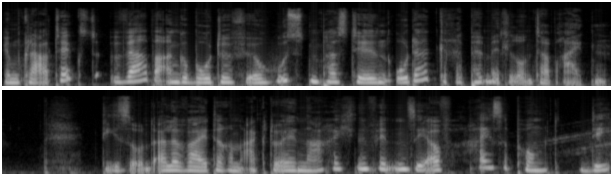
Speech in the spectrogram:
Im Klartext Werbeangebote für Hustenpastillen oder Grippemittel unterbreiten. Diese und alle weiteren aktuellen Nachrichten finden Sie auf heise.de.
